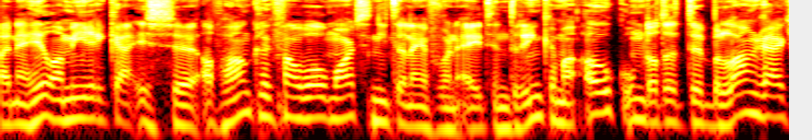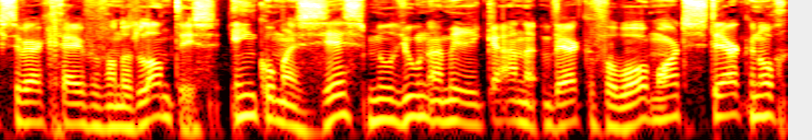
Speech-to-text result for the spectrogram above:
Bijna heel Amerika is uh, afhankelijk van Walmart. Niet alleen voor een eten en drinken, maar ook omdat het de belangrijkste werkgever van het land is. 1,6 miljoen Amerikanen werken voor Walmart. Sterker nog,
